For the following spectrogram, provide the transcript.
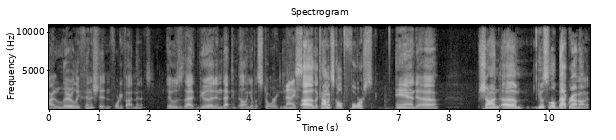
I literally finished it in 45 minutes. It was that good and that compelling of a story. Nice. Uh, the comic's called Force, and uh, Shawn, um, give us a little background on it.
